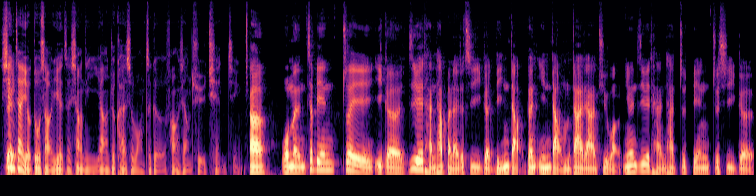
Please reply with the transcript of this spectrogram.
现在有多少业者像你一样就开始往这个方向去前进？呃，我们这边最一个日月潭，它本来就是一个领导跟引导我们大家去往，因为日月潭它这边就是一个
